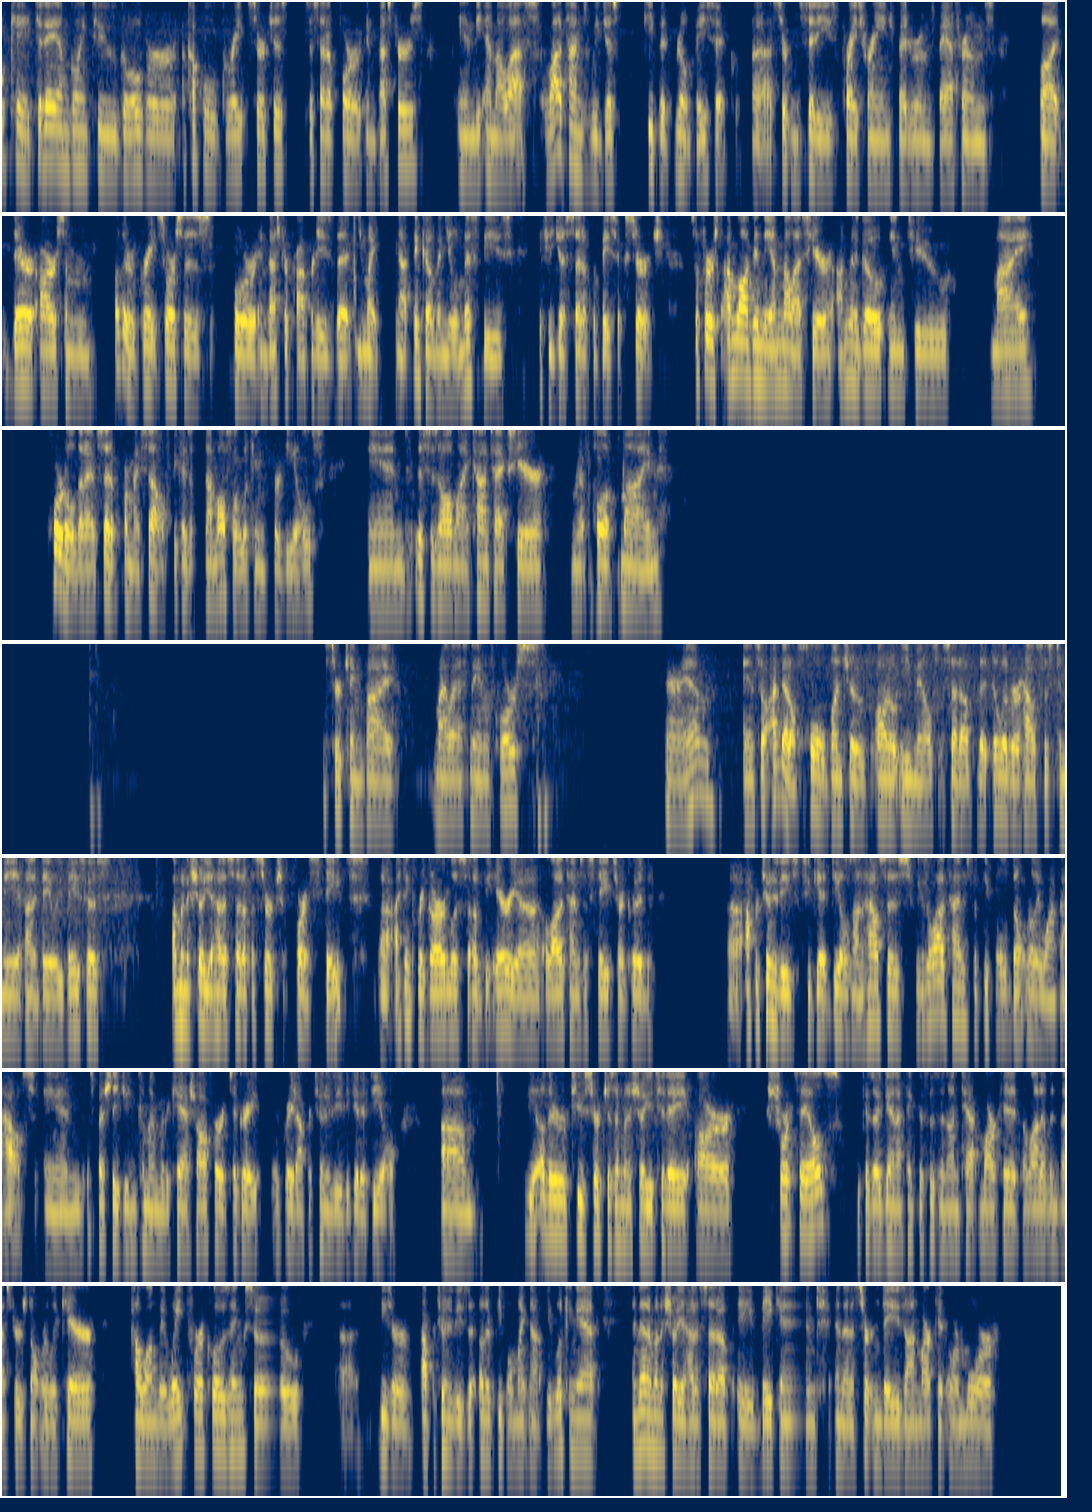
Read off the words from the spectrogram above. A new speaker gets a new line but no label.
Okay, today I'm going to go over a couple great searches to set up for investors in the MLS. A lot of times we just keep it real basic, uh, certain cities, price range, bedrooms, bathrooms, but there are some other great sources for investor properties that you might not think of and you'll miss these if you just set up a basic search. So first I'm logged in the MLS here. I'm gonna go into my portal that I've set up for myself because I'm also looking for deals. And this is all my contacts here. I'm going to pull up mine. Searching by my last name, of course. There I am. And so I've got a whole bunch of auto emails set up that deliver houses to me on a daily basis. I'm going to show you how to set up a search for estates. Uh, I think regardless of the area, a lot of times estates are good uh, opportunities to get deals on houses because a lot of times the people don't really want the house. And especially if you can come in with a cash offer, it's a great, a great opportunity to get a deal. Um, the other two searches I'm going to show you today are short sales because again, I think this is an untapped market. A lot of investors don't really care how long they wait for a closing. So uh, these are opportunities that other people might not be looking at. And then I'm going to show you how to set up a vacant and then a certain days on market or more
